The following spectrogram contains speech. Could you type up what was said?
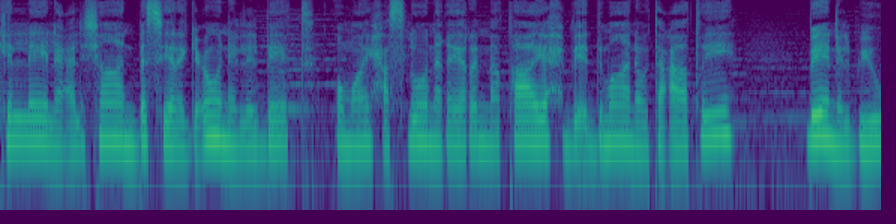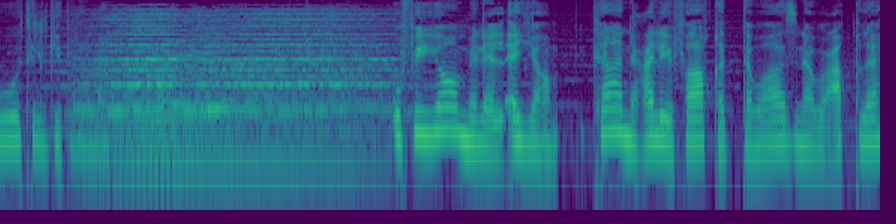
كل ليلة علشان بس يرجعونه للبيت. وما يحصلونه غير إنه طايح بإدمانه وتعاطيه بين البيوت القديمة. وفي يوم من الأيام كان علي فاقد توازنه وعقله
